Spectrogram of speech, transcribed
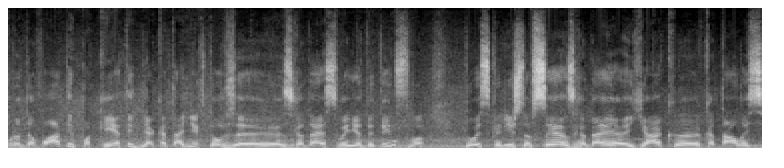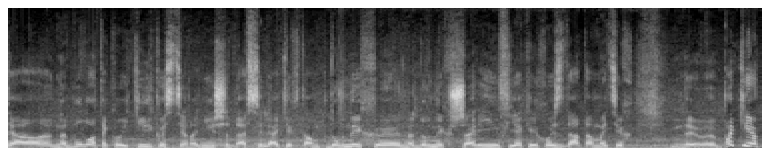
продавати пакети для катання. Хто е, згадає своє дитинство, той, скоріш за все, згадає, як е, каталися. Не було такої кількості раніше, да, всіляких там надувних, е, надувних шарів, якихось да, там цих пакет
